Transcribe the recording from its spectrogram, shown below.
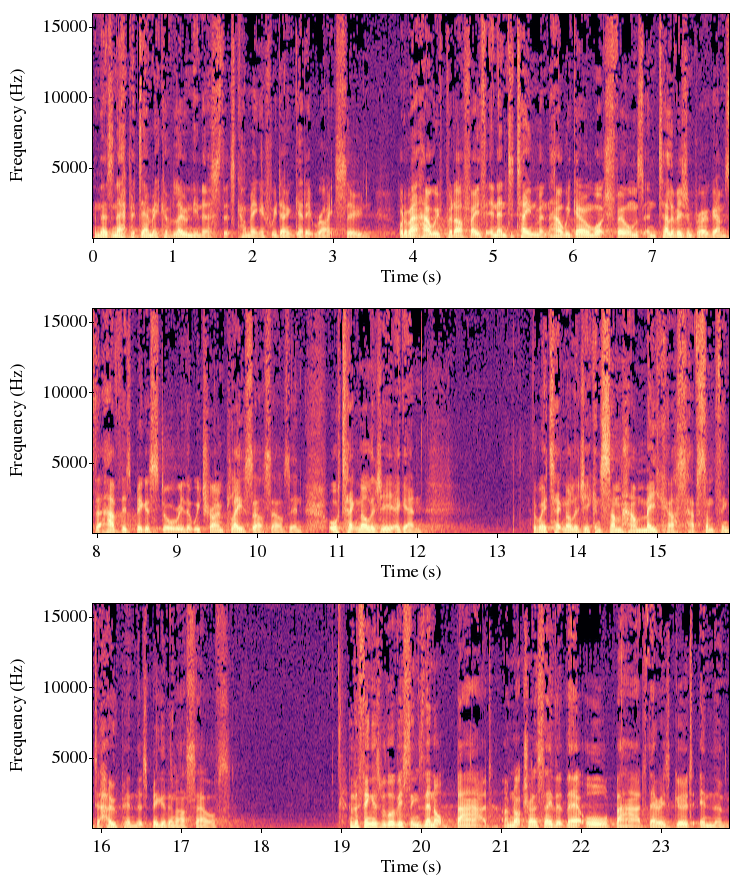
And there's an epidemic of loneliness that's coming if we don't get it right soon. What about how we've put our faith in entertainment, how we go and watch films and television programs that have this bigger story that we try and place ourselves in? Or technology again the way technology can somehow make us have something to hope in that's bigger than ourselves. And the thing is, with all these things, they're not bad. I'm not trying to say that they're all bad. There is good in them.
